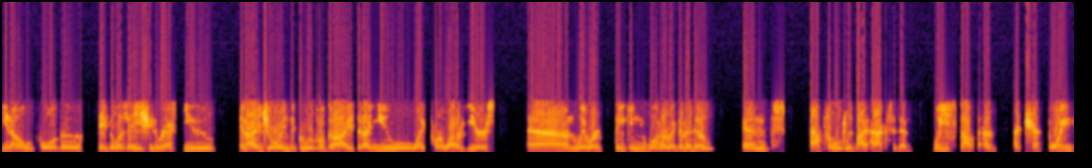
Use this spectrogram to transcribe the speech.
you know, for the stabilization, rescue. And I joined the group of guys that I knew like for a lot of years. And we were thinking, what are we going to do? And absolutely by accident, we stopped at a checkpoint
